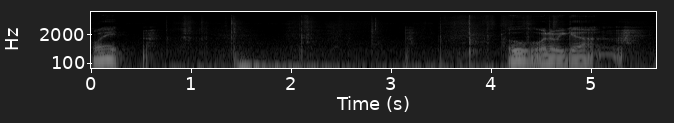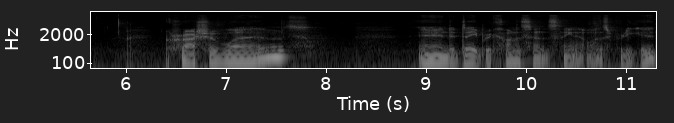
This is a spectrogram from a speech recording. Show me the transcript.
Sweet. Ooh, what do we got? Crush of Wurms. And a Deep Reconnaissance thing. That one's pretty good.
